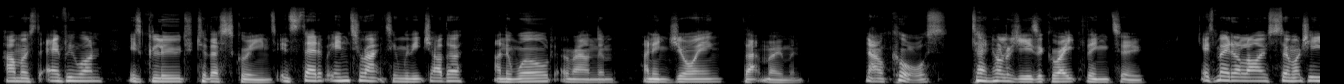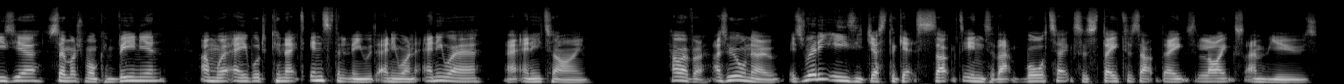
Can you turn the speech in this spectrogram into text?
how most everyone is glued to their screens instead of interacting with each other and the world around them and enjoying that moment. Now, of course, technology is a great thing too. It's made our lives so much easier, so much more convenient, and we're able to connect instantly with anyone anywhere at any time. However, as we all know, it's really easy just to get sucked into that vortex of status updates, likes, and views,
